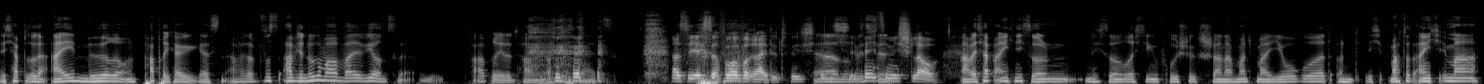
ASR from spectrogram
ich hab sogar Ei, Möhre und Paprika gegessen. Aber das habe ich ja nur gemacht, weil wir uns äh, verabredet haben. Jetzt. Hast du dich extra vorbereitet? Finde ich, Ja, so find ich ziemlich schlau. Aber ich habe eigentlich nicht so einen, nicht so einen richtigen Frühstücksstandard. Manchmal Joghurt und ich mache das eigentlich immer,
